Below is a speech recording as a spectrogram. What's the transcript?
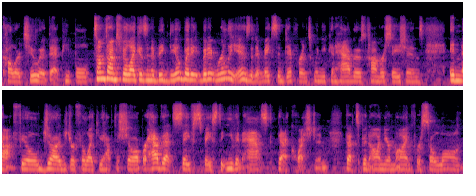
color to it that people sometimes feel like isn't a big deal but it but it really is and it makes a difference when you can have those conversations and not feel judged or feel like you have to show up or have that safe space to even ask that question that's been on your mind for so long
